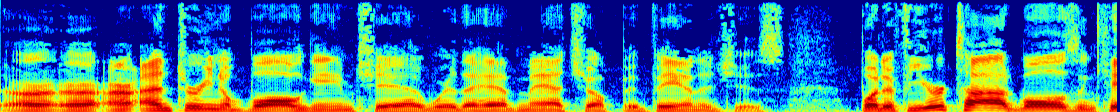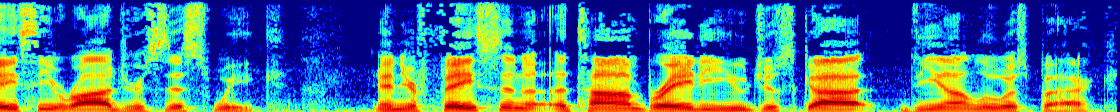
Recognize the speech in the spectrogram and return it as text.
are, are- are entering a ball game, Chad, where they have matchup advantages. But if you're Todd Bowles and Kacy Rodgers this week, and you're facing a Tom Brady who just got Dion Lewis back,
